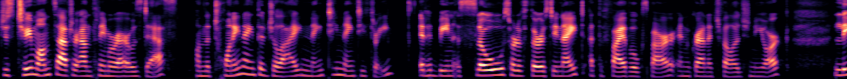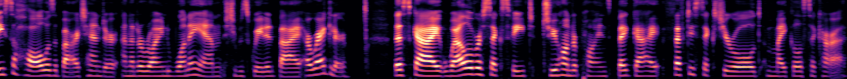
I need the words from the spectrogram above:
just two months after Anthony Marrero's death, on the 29th of July, 1993, it had been a slow sort of Thursday night at the Five Oaks Bar in Greenwich Village, New York. Lisa Hall was a bartender, and at around 1 a.m., she was greeted by a regular. This guy, well over six feet, 200 pounds, big guy, 56 year old Michael Sakara.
